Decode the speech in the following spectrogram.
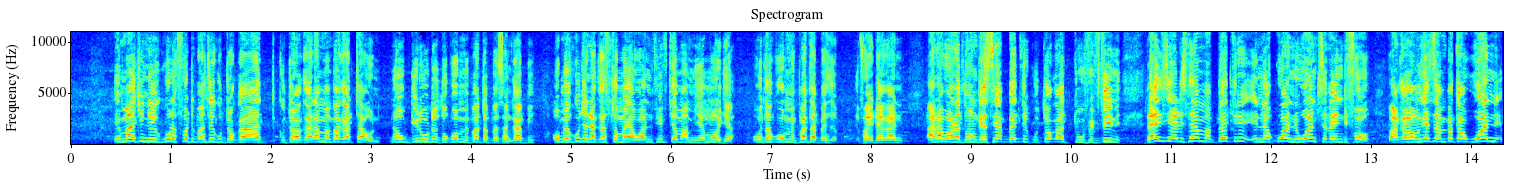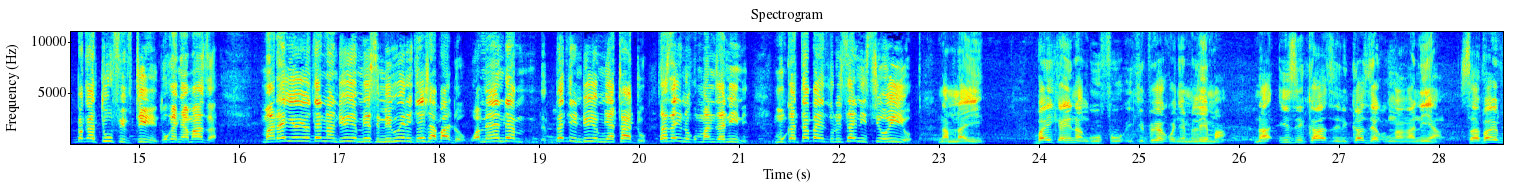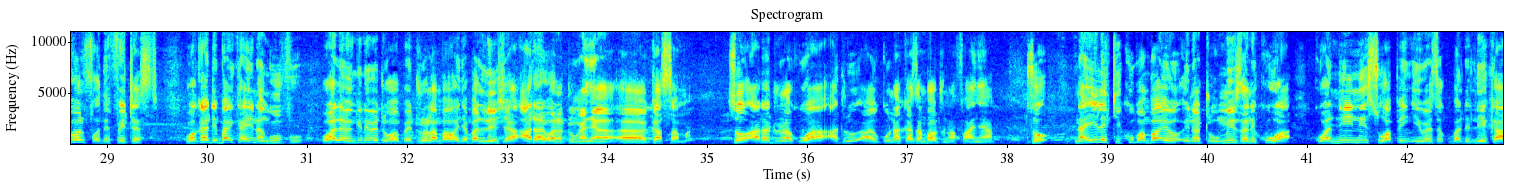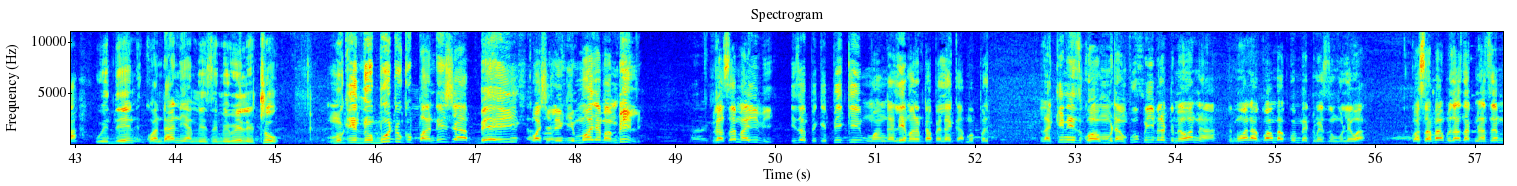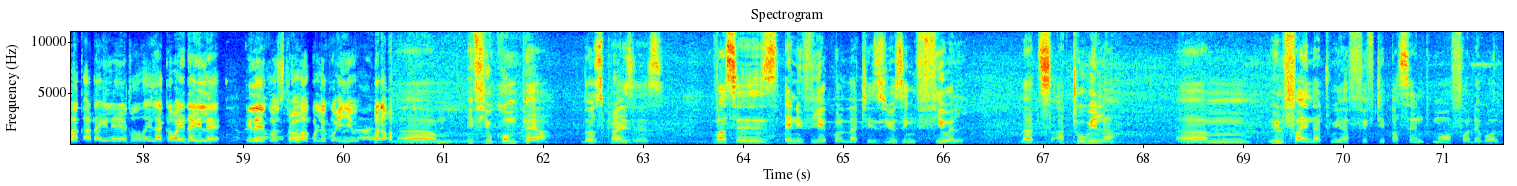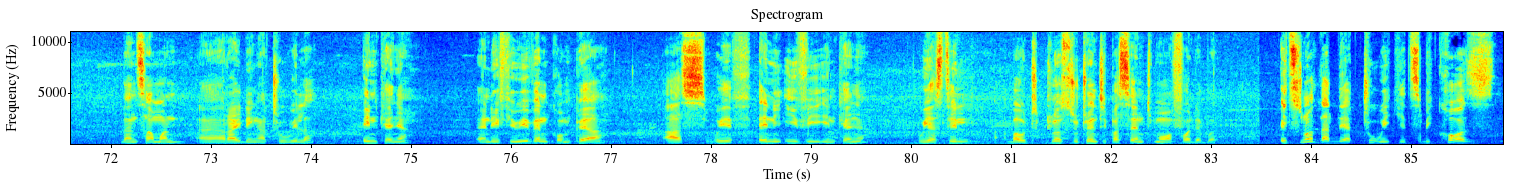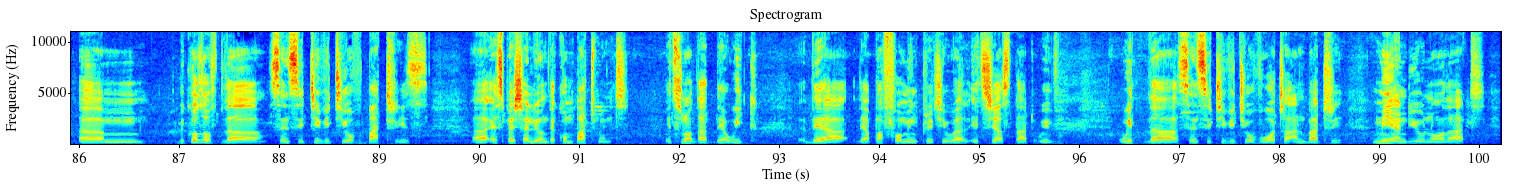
Imagine ukikula 40% kutoka kutoka Karama mpaka town na ukirudi utakuwa umepata pesa ngapi? Umekuja na customer ya 150 ama 100, utakuwa umepata pesa, faida gani? Alafu anatuongezea betri kutoka 215. Rais alisema betri inakuwa ni 174, wakaongeza mpaka 1 mpaka 215, tukanyamaza. Mara hiyo hiyo tena ndio hiyo miezi miwili jaisha bado. Wameenda betri ndio hiyo 300. Sasa hii inakumaanisha nini? Mkataba tulisaini sio hiyo. namna hii. Bike haina nguvu ikifika kwenye mlima, na hizi kazi ni kazi ya kung'ang'ania, survival for the fittest. Wakati bike haina nguvu, wale wengine wetu wa petrol ambao hawajabadilisha hata wanatunganya uh, customer, so hata tunakuwa hakuna kazi ambayo tunafanya so na ile kikubwa ambayo inatuumiza ni kuwa kwa nini swapping iweze kubadilika within kwa ndani ya miezi miwili tu. mkidhubutu kupandisha bei kwa shilingi moja mambili, tunasema hivi, hizo pikipiki mwangalie maana mtapeleka. Lakini kwa muda mfupi hivi tumeona tumeona kwamba kumbe tumezunguliwa, kwa sababu sasa tunasema hata ile yetu sasa ile kawaida ile ile iko stronger kuliko hiyo. Barabara- um, if you compare those prices versus any vehicle that is using fuel, that's a two-wheeler, um, you'll find that we are 50% more affordable than someone uh, riding a two-wheeler in Kenya. And if you even compare us with any EV in Kenya, we are still about close to 20% more affordable. It's not that they are too weak, it's because, um, because of the sensitivity of batteries, uh, especially on the compartment. It's not that they're weak. They are, they are performing pretty well. It's just that with, with the sensitivity of water and battery, me and you know that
